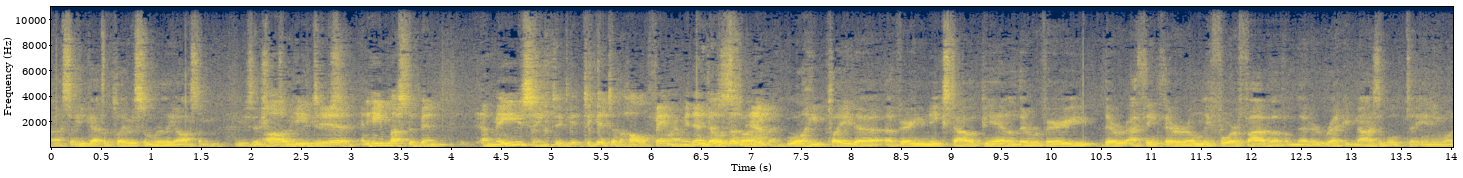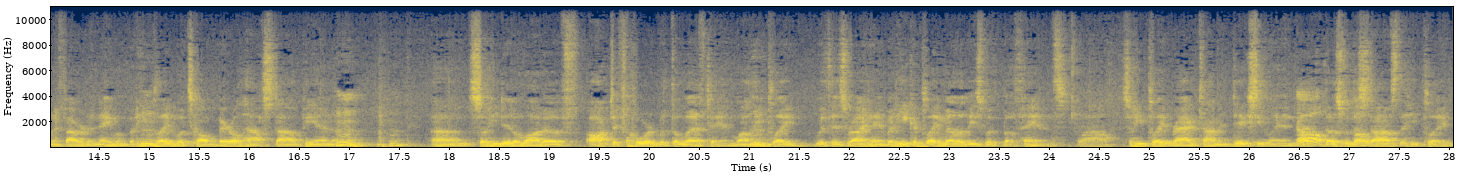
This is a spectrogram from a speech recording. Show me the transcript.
Uh, so he got to play with some really awesome musicians. Oh, he years. did, and he must have been amazing to get to get to the Hall of Fame. I mean, that You know, doesn't funny. happen. Well, he played a, a very unique style of piano. There were very there. I think there are only four or five of them that are recognizable to anyone if I were to name them. But Hmm. he played what's called barrel house style piano. Mm-hmm. Um, so he did a lot of octave chord with the left hand while Hmm. he played with his right hand. But he could play melodies with both hands. Wow. So he played ragtime and Dixieland. Oh, Those were the oh. styles that he played.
